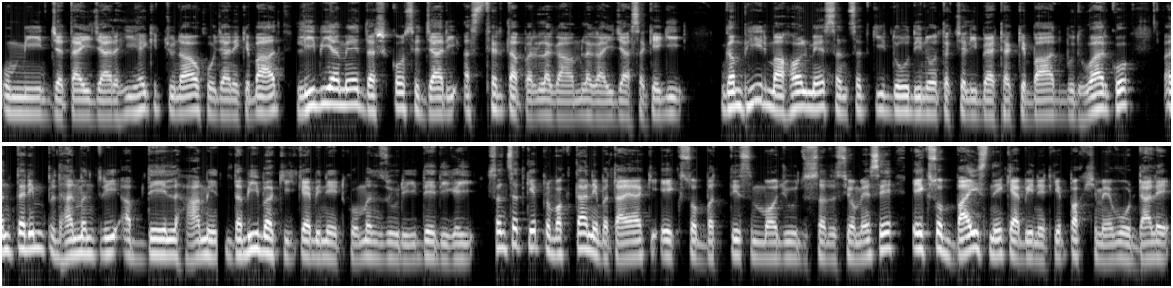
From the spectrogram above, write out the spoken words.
उम्मीद जताई जा रही है कि चुनाव हो जाने के बाद लीबिया में दशकों से जारी अस्थिरता पर लगाम लगाई जा सकेगी। गंभीर माहौल में संसद की दो दिनों तक चली बैठक के बाद बुधवार को अंतरिम प्रधानमंत्री अब्देल हामिद दबीबा की कैबिनेट को मंजूरी दे दी गई। संसद के प्रवक्ता ने बताया कि 132 मौजूद सदस्यों में से 122 ने कैबिनेट के पक्ष में वोट डाले।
